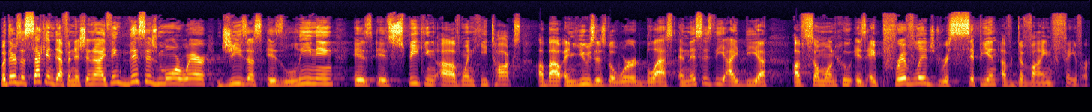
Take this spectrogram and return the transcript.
But there's a second definition, and I think this is more where Jesus is leaning, is, is speaking of when he talks about and uses the word blessed. And this is the idea of someone who is a privileged recipient of divine favor,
